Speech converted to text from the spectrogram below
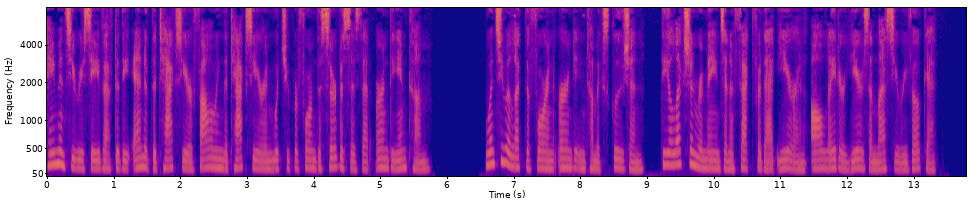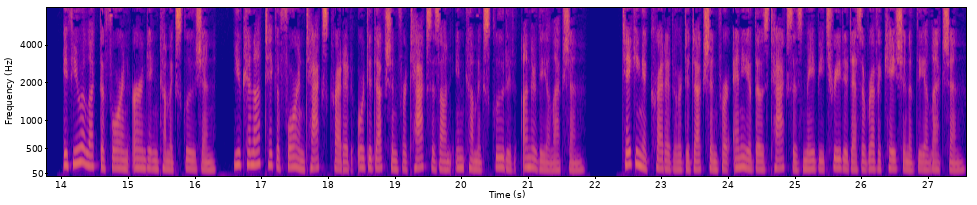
Payments you receive after the end of the tax year following the tax year in which you performed the services that earned the income. Once you elect the foreign earned income exclusion, the election remains in effect for that year and all later years unless you revoke it. If you elect the foreign earned income exclusion, you cannot take a foreign tax credit or deduction for taxes on income excluded under the election. Taking a credit or deduction for any of those taxes may be treated as a revocation of the election.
